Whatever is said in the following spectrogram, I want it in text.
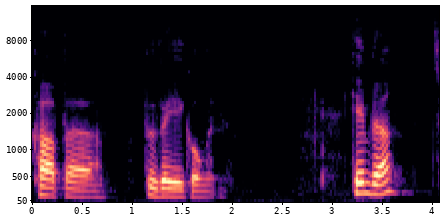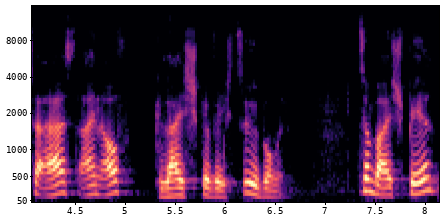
Körperbewegungen. Gehen wir zuerst ein auf Gleichgewichtsübungen. Zum Beispiel,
